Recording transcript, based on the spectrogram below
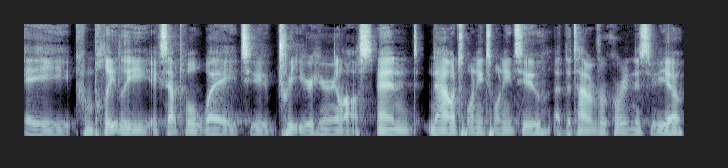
a completely acceptable way to treat your hearing loss. And now 2022, at the time of recording this video,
